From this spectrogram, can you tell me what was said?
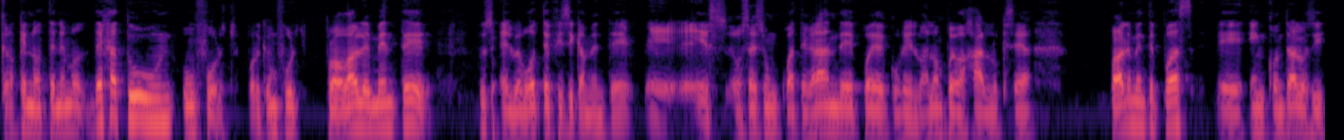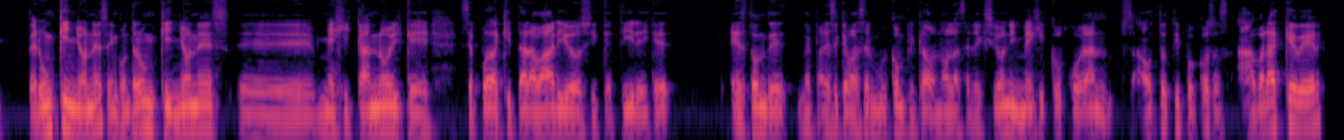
creo que no tenemos. Deja tú un, un Furch, porque un Furch probablemente, pues el bebote físicamente eh, es, o sea, es un cuate grande, puede cubrir el balón, puede bajar, lo que sea. Probablemente puedas eh, encontrarlo así pero un Quiñones, encontrar un Quiñones eh, mexicano y que se pueda quitar a varios y que tire y que es donde me parece que va a ser muy complicado, ¿no? La selección y México juegan pues, a otro tipo de cosas. Habrá que ver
